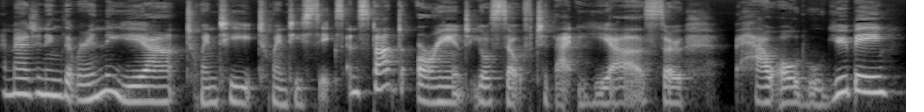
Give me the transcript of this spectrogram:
Imagining that we're in the year 2026 and start to orient yourself to that year. So, how old will you be?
